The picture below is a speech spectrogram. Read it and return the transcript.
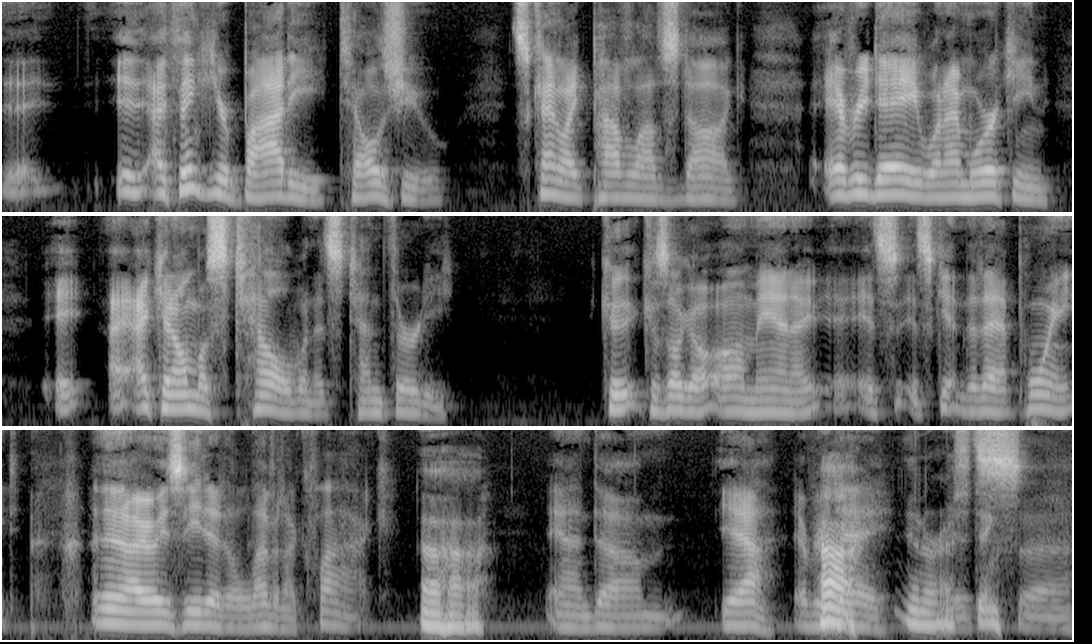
it, I think your body tells you. It's kind of like Pavlov's dog. Every day when I'm working, it, I, I can almost tell when it's ten thirty because I'll go, oh man, I it's it's getting to that point, and then I always eat at eleven o'clock, uh huh. and um, yeah, every Huh, day. interesting. It's, uh,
